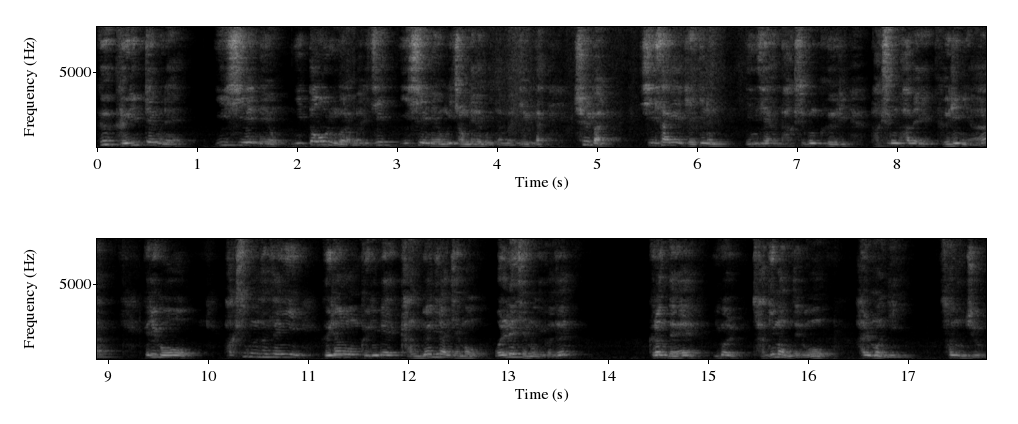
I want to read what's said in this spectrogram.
그 그림 때문에 이 시의 내용이 떠오른 거란 말이지. 이 시의 내용이 전개되고 있단 말이지. 그러니까 출발, 시상의 계기는 인쇄한 박수근 그림, 박수근 화백의 그림이야. 그리고 박수근 선생이 그려놓은 그림의 강변이란 제목, 원래 제목이거든. 그런데 이걸 자기 맘대로 할머니, 손주,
